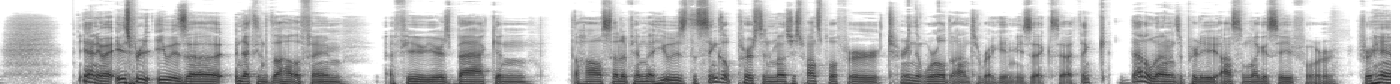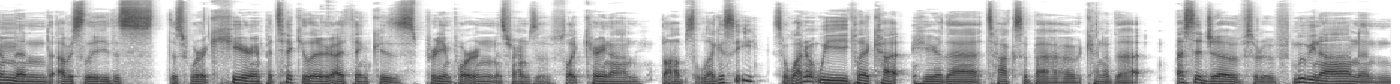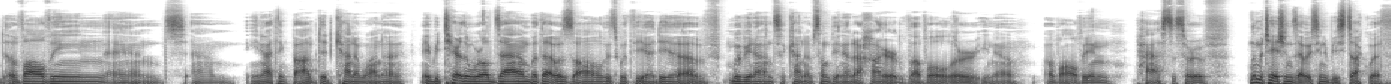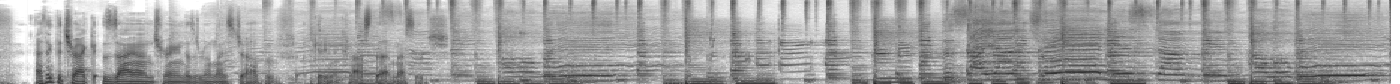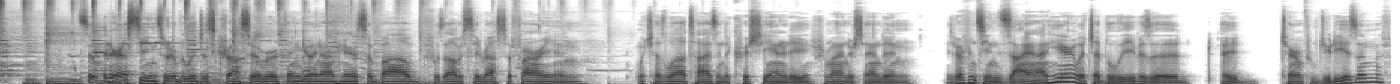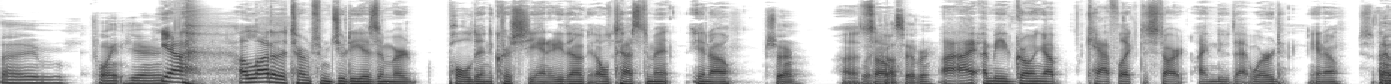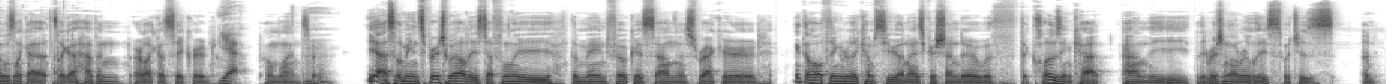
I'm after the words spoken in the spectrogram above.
Yeah, anyway, he was pretty, he was uh, inducted into the Hall of Fame a few years back, and the Hall said of him that he was the single person most responsible for turning the world onto reggae music. So I think that alone is a pretty awesome legacy for for him. And obviously, this this work here in particular, I think, is pretty important in terms of like carrying on Bob's legacy. So why don't we play a cut here that talks about kind of that message of sort of moving on and evolving. And, um, you know, I think Bob did kind of want to maybe tear the world down, but that was always with the idea of moving on to kind of something at a higher level or, you know, evolving past the sort of limitations that we seem to be stuck with. I think the track Zion Train does a real nice job of, of getting across that message. So interesting sort of religious crossover thing going on here. So Bob was obviously Rastafarian, which has a lot of ties into Christianity, from my understanding. He's referencing Zion here, which I believe is a a term from Judaism, if I'm point here. Yeah, a lot of the terms from Judaism are pulled into Christianity, though. Old Testament, you know. Sure. Uh, so crossover. I, I- I mean, growing up Catholic to start, I knew that word, you know. So, And it was like a it's like a heaven or like a sacred yeah, homeland. So Mhm. yeah, so I mean, spirituality is definitely the main focus on this record. I think the whole thing really comes to a nice crescendo with the closing cut on the the original release, which is an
